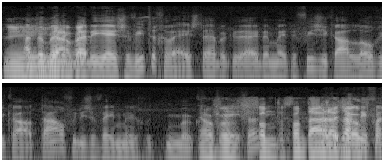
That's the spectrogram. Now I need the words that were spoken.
En toen ben Ja, ik bij de Jezuïeten geweest. Daar heb ik de hele metafysica, logica, taalfilosofie gekregen. van, vandaar toen dat je ook ik van,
